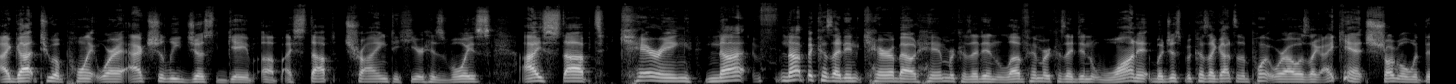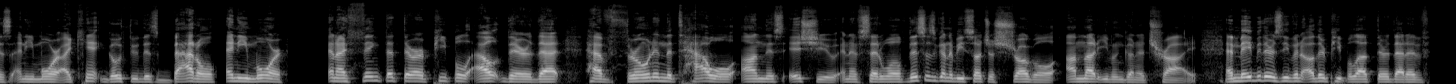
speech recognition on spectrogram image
I got to a point where I actually just gave up. I stopped trying to hear his voice. I stopped caring not not because I didn't care about him or because I didn't love him or because I didn't want it, but just because I got to the point where I was like I can't struggle with this anymore. I can't go through this battle anymore. And I think that there are people out there that have thrown in the towel on this issue and have said, well, if this is going to be such a struggle, I'm not even going to try. And maybe there's even other people out there that have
